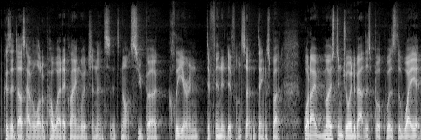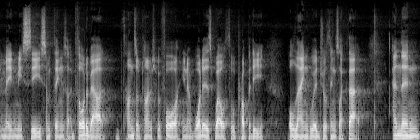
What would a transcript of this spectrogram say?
because um, it does have a lot of poetic language and it's it's not super clear and definitive on certain things. But what I most enjoyed about this book was the way it made me see some things I'd thought about tons of times before. You know, what is wealth or property or language or things like that, and then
